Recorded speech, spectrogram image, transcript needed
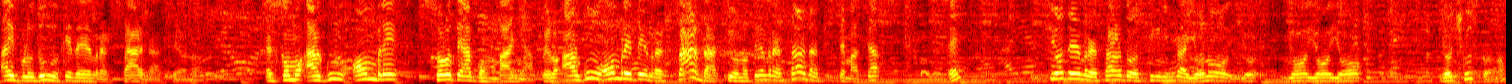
hay productos que te resaltan, ¿sí o no? Es como algún hombre solo te acompaña, pero algún hombre te resalta, ¿sí o no? Te resalta demasiado. ¿Eh? Si yo te resalto significa yo no, yo, yo, yo, yo, yo chusco, ¿no?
